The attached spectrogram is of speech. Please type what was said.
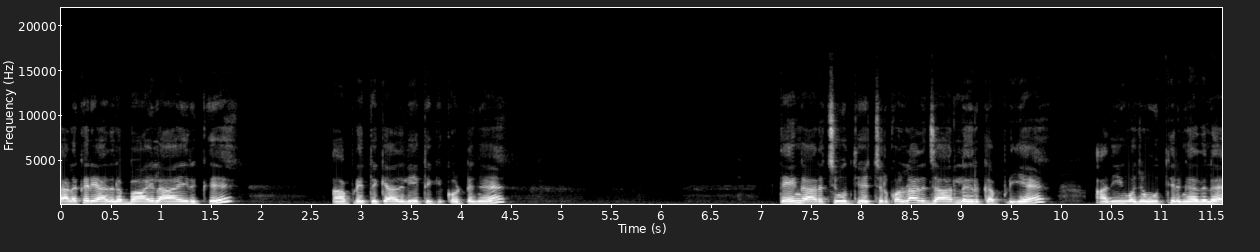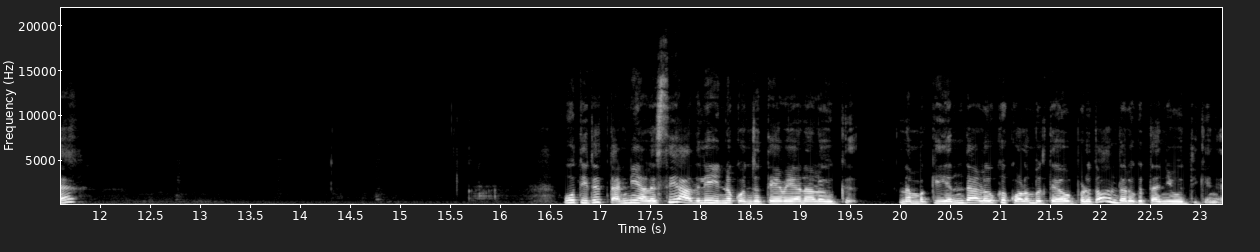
தலைக்கறி அதில் பாயில் ஆகிருக்கு அப்படியே தூக்கி அதுலேயே தூக்கி கொட்டுங்க. தேங்காய் அரைச்சி ஊற்றி வச்சுருக்கோம்ல அது ஜாரில் இருக்குது அப்படியே. அதையும் கொஞ்சம் ஊற்றிடுங்க அதில். ஊற்றிட்டு தண்ணி அலசி அதுலேயும் இன்னும் கொஞ்சம் தேவையான அளவுக்கு நமக்கு எந்த அளவுக்கு குழம்பு தேவைப்படுதோ அந்த அளவுக்கு தண்ணி ஊற்றிக்கங்க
